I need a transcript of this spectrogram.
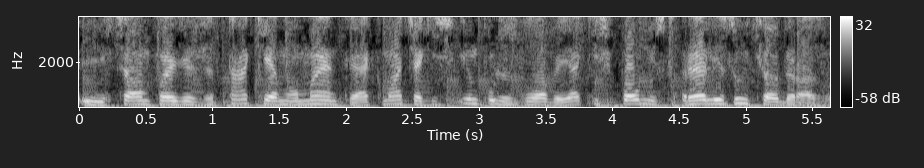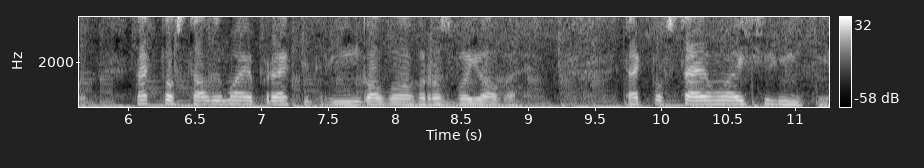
I chcę Wam powiedzieć, że takie momenty, jak macie jakiś impuls w głowie, jakiś pomysł, realizujcie od razu. Tak powstały moje projekty treningowo-rozwojowe. Tak powstają moje filmiki.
